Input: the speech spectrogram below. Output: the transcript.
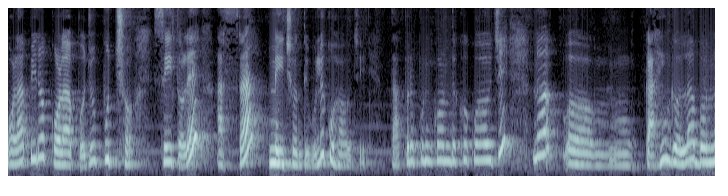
କଳାପିର କଳାପ ଯେଉଁ ପୁଚ୍ଛ ସେଇ ତଳେ ଆଶ୍ରା ନେଇଛନ୍ତି ବୋଲି କୁହାହେଉଛି। ତାପରେ ପୁଣି କ'ଣ ଦେଖ କୁହାହେଉଛି ନା କାହିଁ ଗଲା ବନ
